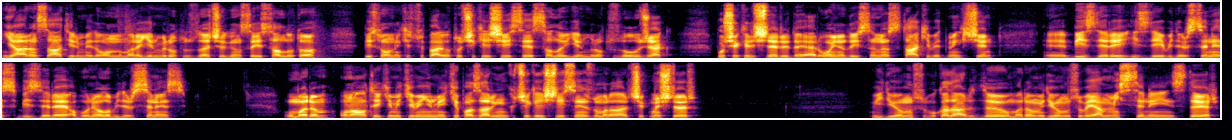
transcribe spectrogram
Yarın saat 20'de 10 numara 21.30'da çılgın sayısal loto. Bir sonraki süper loto çekilişi ise salı 21.30'da olacak. Bu çekilişleri de eğer oynadıysanız takip etmek için bizleri izleyebilirsiniz. Bizlere abone olabilirsiniz. Umarım 16 Ekim 2022 Pazar günkü çekilişliyseniz numaralar çıkmıştır. Videomuz bu kadardı. Umarım videomuzu beğenmişsinizdir.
